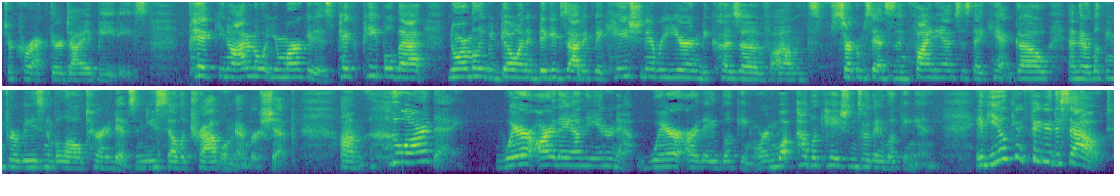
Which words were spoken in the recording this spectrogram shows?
to correct their diabetes pick, you know, I don't know what your market is. Pick people that normally would go on a big exotic vacation every year and because of um, circumstances and finances they can't go and they're looking for reasonable alternatives and you sell a travel membership. Um, who are they? Where are they on the internet? Where are they looking? Or in what publications are they looking in? If you can figure this out,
